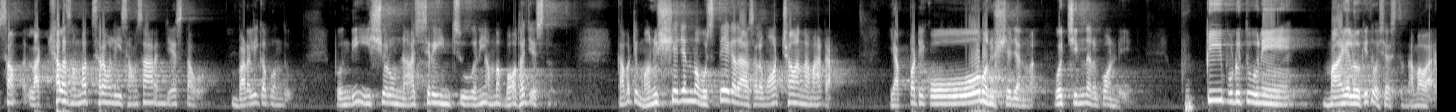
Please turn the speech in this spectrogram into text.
సం- లక్షల సంవత్సరములు ఈ సంసారం చేస్తావు. బడలిక పొందు. పొంది ఈశ్వరుణ్ణి ఆశ్రయించు అని అమ్మ బోధ చేస్తుంది. కాబట్టి మనుష్య జన్మ వస్తే కదా అసలు మోక్షం అన్నమాట. ఎప్పటికో మనుష్య జన్మ. వచ్చిందనుకోండి పుట్టి పుడుతూనే మాయలోకి తోసేస్తుంది అమ్మవారు.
